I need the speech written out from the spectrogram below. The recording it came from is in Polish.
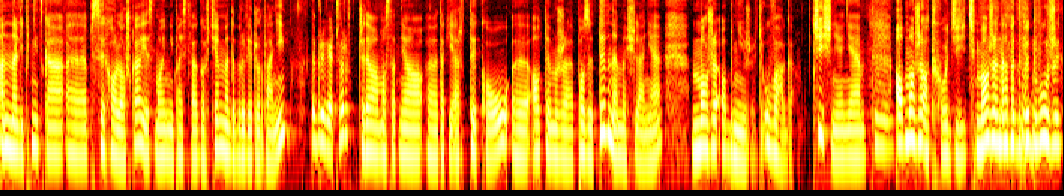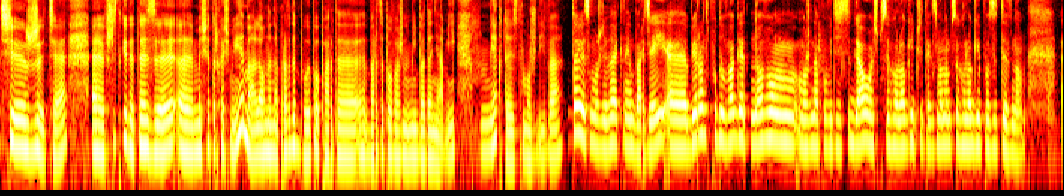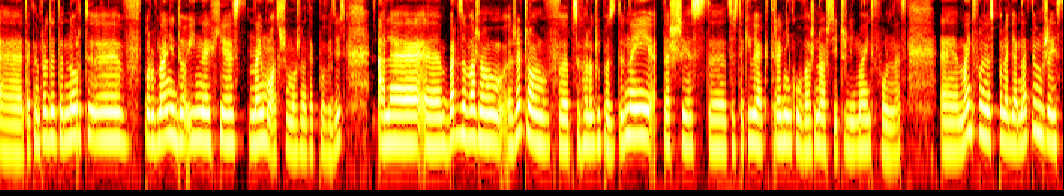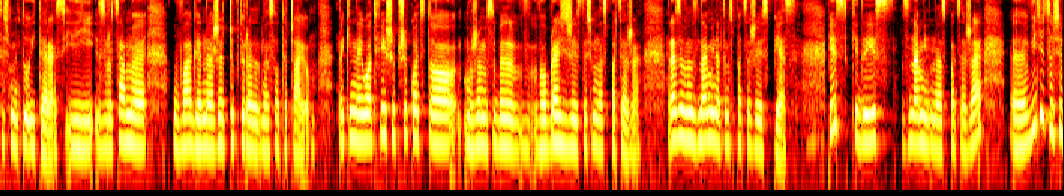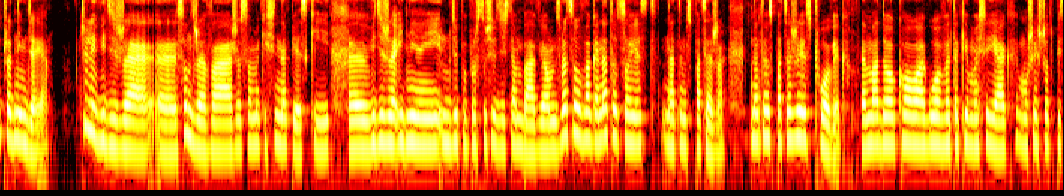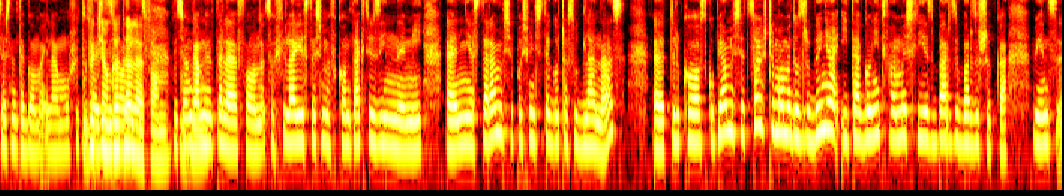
Anna Lipnicka, e, psycholożka, jest moim i Państwa gościem. Dobry wieczór Pani. Dobry wieczór. Czytałam ostatnio e, taki artykuł e, o tym, że pozytywne myślenie może obniżyć, uwaga, ciśnienie, hmm. o, może odchudzić, może nawet wydłużyć życie. Wszystkie te tezy, my się trochę śmiejemy, ale one naprawdę były poparte bardzo poważnymi badaniami. Jak to jest możliwe? To jest możliwe jak najbardziej. Biorąc pod uwagę nową, można powiedzieć, gałąź psychologii, czyli tak zwaną psychologię pozytywną. Tak naprawdę ten nurt w porównaniu do innych jest najmłodszy, można tak powiedzieć, ale e, bardzo ważną rzeczą w psychologii pozytywnej też jest e, coś takiego jak trening uważności, czyli mindfulness. E, mindfulness polega na tym, że jesteśmy tu i teraz i zwracamy uwagę na rzeczy, które nas otaczają. Taki najłatwiejszy przykład to możemy sobie wyobrazić, że jesteśmy na spacerze. Razem z nami na tym spacerze jest pies. Pies, kiedy jest z nami na spacerze, widzi, co się przed nim dzieje. Czyli widzi, że e, są drzewa, że są jakieś inne pieski, e, widzi, że inni ludzie po prostu się gdzieś tam bawią. Zwraca uwagę na to, co jest na tym spacerze. Na tym spacerze jest człowiek. Ma dookoła głowy takie myśli jak muszę jeszcze odpisać na tego maila, muszę tutaj Wyciąga zadzwonić. telefon. Wyciągamy mhm. telefon. Co chwila jesteśmy w kontakcie z innymi. E, nie staramy się poświęcić tego czasu dla nas, tylko skupiamy się, co jeszcze mamy do zrobienia i ta gonitwa myśli jest bardzo, bardzo szybka. Więc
